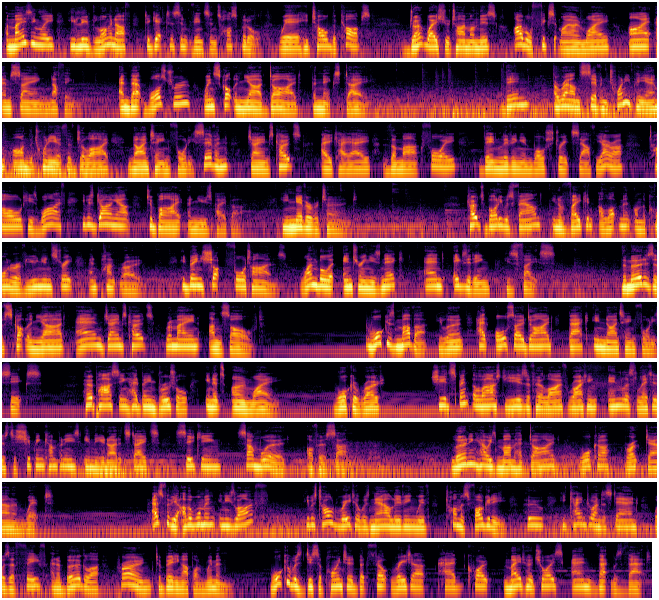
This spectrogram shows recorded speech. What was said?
Amazingly, he lived long enough to get to St Vincent's Hospital, where he told the cops, Don't waste your time on this, I will fix it my own way, I am saying nothing. And that was true when Scotland Yard died the next day. Then, around 7:20 p.m. on the 20th of July 1947, James Coates, aka the Mark Foy, then living in Wall Street, South Yarra, told his wife he was going out to buy a newspaper. He never returned. Coates' body was found in a vacant allotment on the corner of Union Street and Punt Road. He'd been shot four times, one bullet entering his neck and exiting his face. The murders of Scotland Yard and James Coates remain unsolved. Walker's mother, he learnt, had also died back in 1946. Her passing had been brutal in its own way. Walker wrote, She had spent the last years of her life writing endless letters to shipping companies in the United States seeking some word of her son. Learning how his mum had died, Walker broke down and wept. As for the other woman in his life, he was told Rita was now living with Thomas Fogarty, who he came to understand was a thief and a burglar prone to beating up on women. Walker was disappointed but felt Rita had, quote, made her choice and that was that.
